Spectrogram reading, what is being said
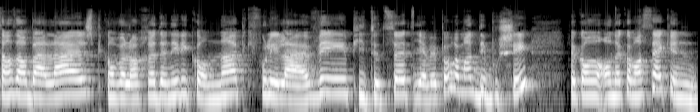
sans emballage, puis qu'on va leur redonner les contenants, puis qu'il faut les laver, puis tout ça. Il n'y avait pas vraiment de débouché. Fait qu'on on a commencé avec une,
